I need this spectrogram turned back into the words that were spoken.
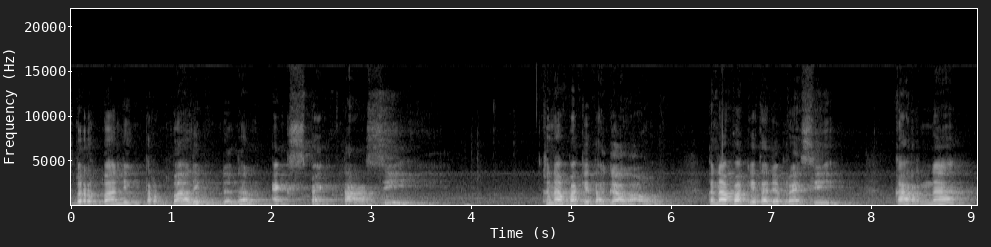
berbanding terbalik dengan ekspektasi. Kenapa kita galau? Kenapa kita depresi? Karena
